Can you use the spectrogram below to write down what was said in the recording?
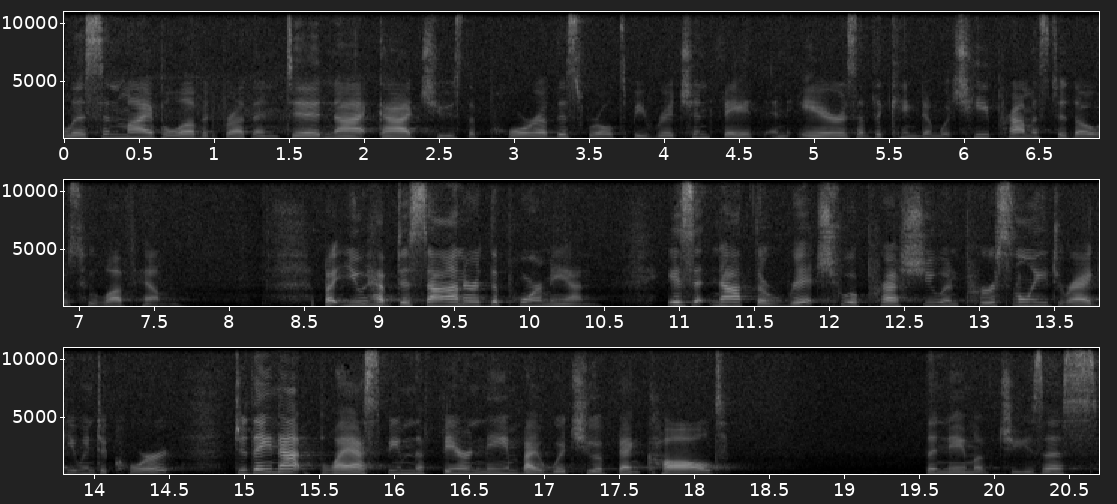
Listen, my beloved brethren, did not God choose the poor of this world to be rich in faith and heirs of the kingdom which he promised to those who love him? But you have dishonored the poor man. Is it not the rich who oppress you and personally drag you into court? Do they not blaspheme the fair name by which you have been called? The name of Jesus.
